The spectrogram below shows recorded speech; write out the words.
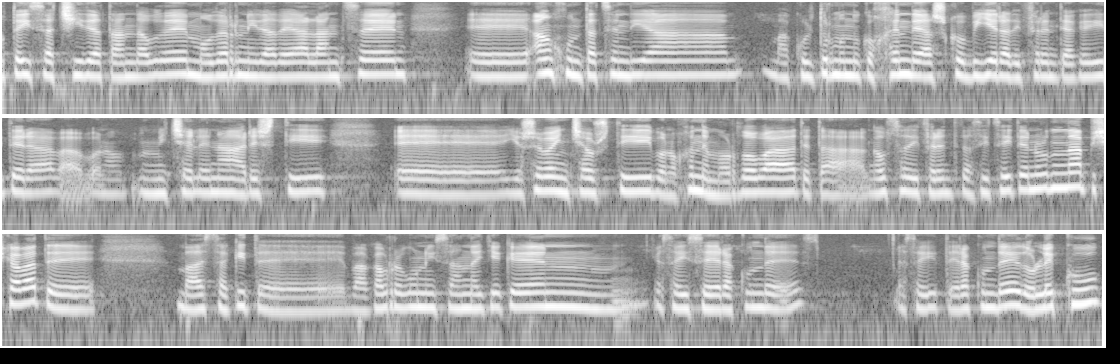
oteizatxideatan daude, modernidadea lantzen, E, han juntatzen dira ba, kulturmunduko jende asko bilera diferenteak egitera, ba, bueno, Michelena, Aresti, e, Joseba Intxausti, bueno, jende mordo bat, eta gauza diferente eta zitzaiten urduan da, pixka bat, e, ba, ez dakit, e, ba, gaur egun izan daiteken ez aize erakunde ez, ez erakunde edo leku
